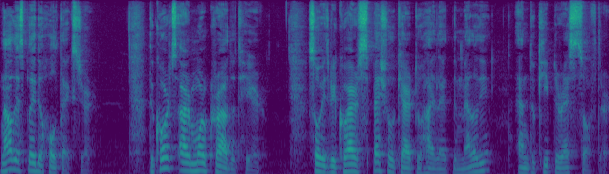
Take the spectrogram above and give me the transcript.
Now let's play the whole texture. The chords are more crowded here, so it requires special care to highlight the melody and to keep the rest softer.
